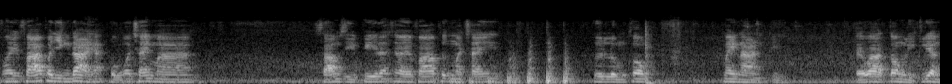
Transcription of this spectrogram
ไฟฟ้าก็ยิงได้ครับผมก็ใช้มา 3-4 ปีแล้วใช้ไฟฟ้าเพิ่งมาใช้ ปืนลมก็ไม่นานปีแต่ว่าต้องหลีกเลี่ยง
